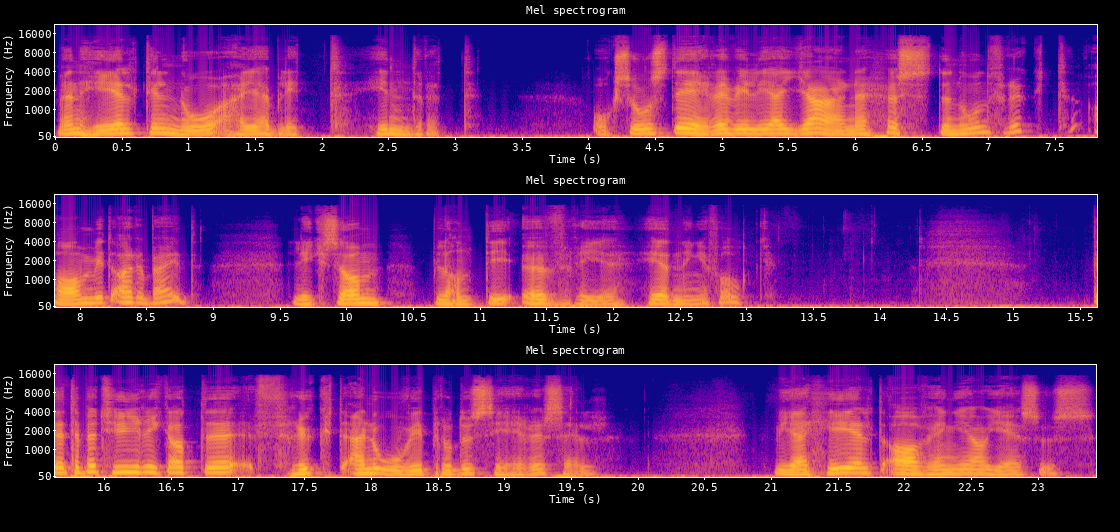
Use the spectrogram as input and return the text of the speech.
men helt til nå er jeg blitt hindret. Også hos dere vil jeg gjerne høste noen frukt av mitt arbeid, liksom blant de øvrige hedningefolk. Dette betyr ikke at eh, frukt er noe vi produserer selv. Vi er helt avhengig av Jesus,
